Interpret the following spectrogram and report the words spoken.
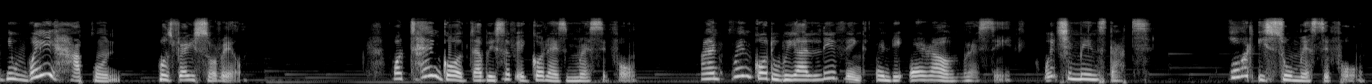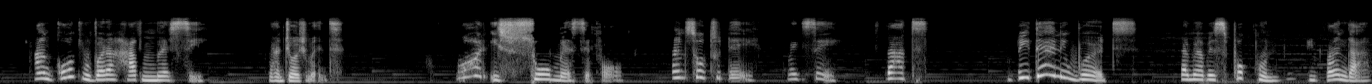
the way it happened was very surreal. But thank God that we serve a God that is merciful. And thank God we are living in the era of mercy, which means that God is so merciful and God would rather have mercy than judgment. God is so merciful. And so today, I'd say that be there any words that may have been spoken in anger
